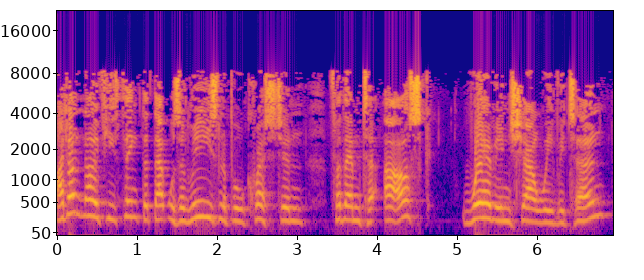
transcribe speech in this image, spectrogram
I don't know if you think that that was a reasonable question for them to ask, wherein shall we return?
